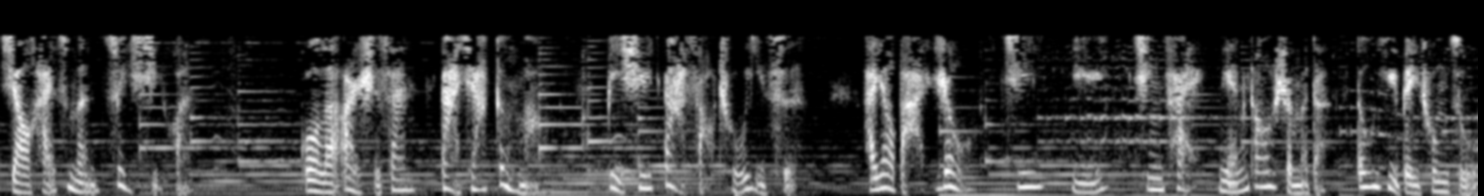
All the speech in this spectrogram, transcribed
小孩子们最喜欢。过了二十三，大家更忙，必须大扫除一次，还要把肉、鸡、鱼、青菜、年糕什么的都预备充足。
